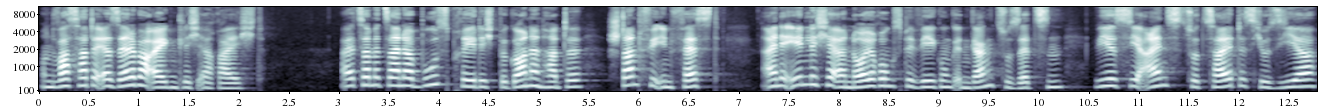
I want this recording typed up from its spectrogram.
Und was hatte er selber eigentlich erreicht? Als er mit seiner Bußpredigt begonnen hatte, stand für ihn fest, eine ähnliche Erneuerungsbewegung in Gang zu setzen, wie es sie einst zur Zeit des Josia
